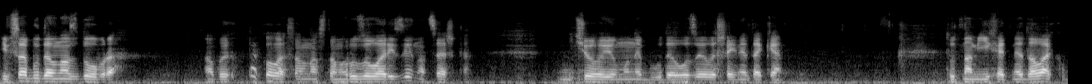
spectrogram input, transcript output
і все буде в нас добре. Аби та колеса в нас там грузова різина, цешка. Нічого йому не буде, возили ще й не таке. Тут нам їхати недалеко.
